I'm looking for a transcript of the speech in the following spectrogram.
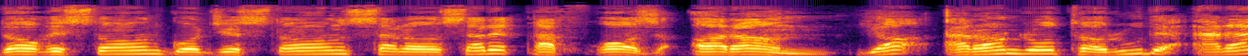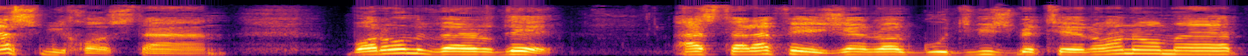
داغستان، گرجستان، سراسر قفقاز، آران. یا اران رو تا رود عرس می‌خواستند. بارون ورده از طرف ژنرال گودویج به تهران آمد.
